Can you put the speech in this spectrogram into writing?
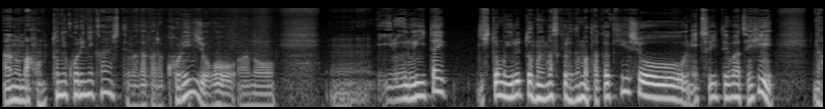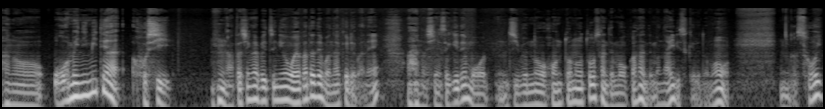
あのまあ本当にこれに関してはだからこれ以上あのうんいろいろ言いたい人もいると思いますけれども貴景勝については是非あの多めに見てほしい。私が別に親方でもなければねあの親戚でも自分の本当のお父さんでもお母さんでもないですけれどもそういっ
